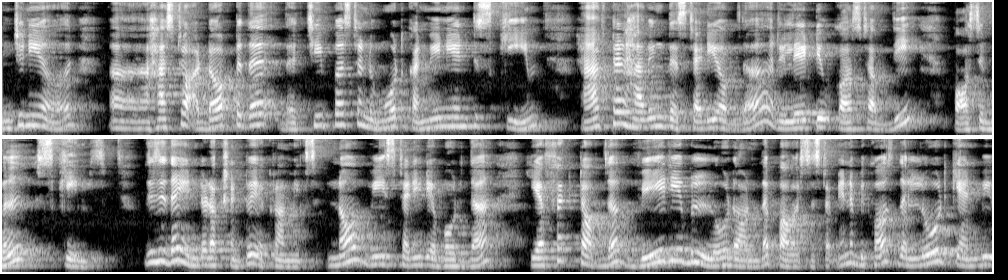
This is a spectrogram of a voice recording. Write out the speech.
engineer uh, has to adopt the, the cheapest and most convenient scheme after having the study of the relative cost of the possible schemes this is the introduction to economics. Now we studied about the effect of the variable load on the power system. You know because the load can be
